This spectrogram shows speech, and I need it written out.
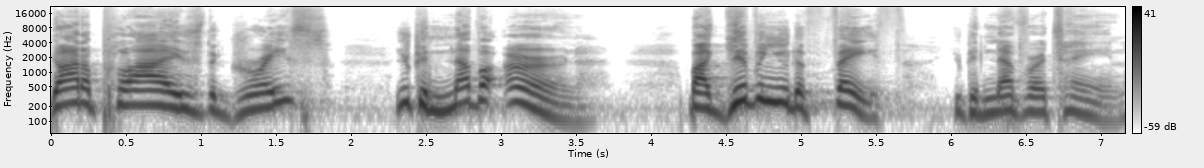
God applies the grace you can never earn by giving you the faith you could never attain.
